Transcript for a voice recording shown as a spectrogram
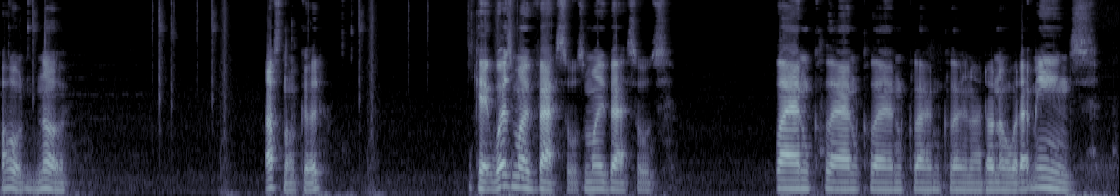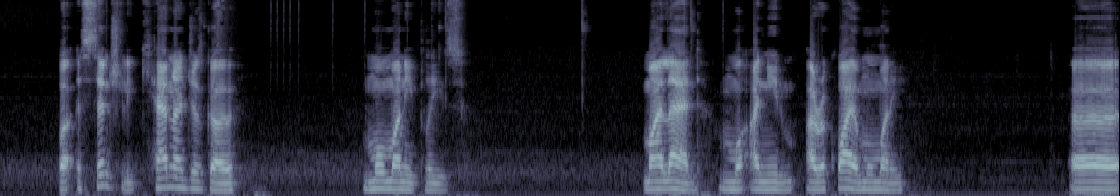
Oh no. That's not good. Okay, where's my vassals? My vassals. Clan, clan, clan, clan, clan. I don't know what that means. But essentially, can I just go... More money, please. My land. More, I need... I require more money. Uh...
